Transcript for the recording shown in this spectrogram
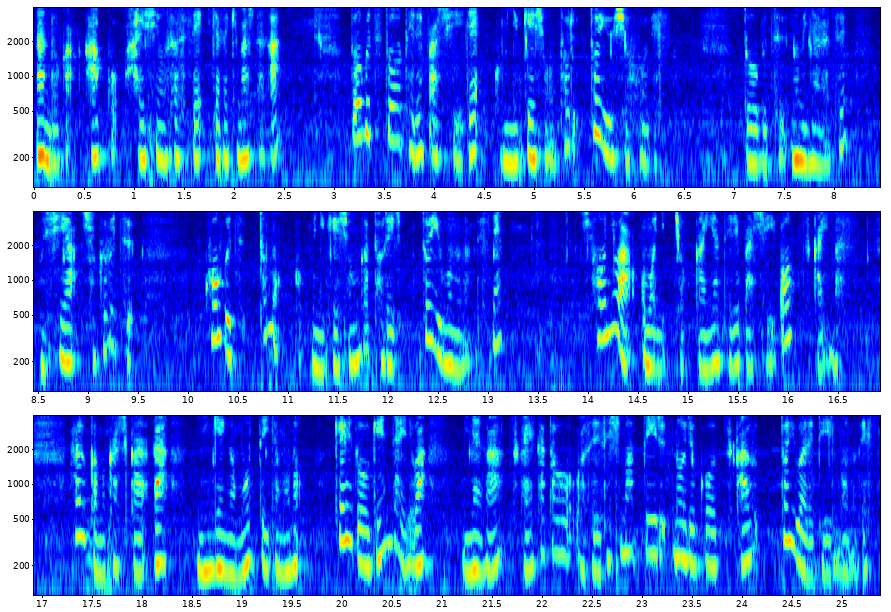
何度か過去配信をさせていただきましたが動物とテレパシーでコミュニケーションをとるという手法です。動物のみならず虫や植物鉱物ともコミュニケーションが取れるというものなんですね。手法には主に直感やテレパシーを使います。はるか昔から人間が持っていたものけれど現代では皆が使い方を忘れてしまっている能力を使うと言われているものです。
